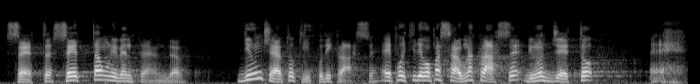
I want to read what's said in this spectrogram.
set, setta un event handler di un certo tipo di classe. E poi ti devo passare una classe di un oggetto eh,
